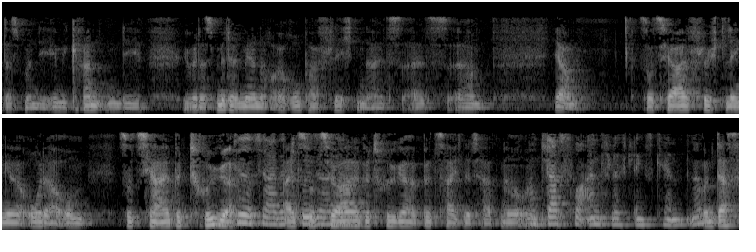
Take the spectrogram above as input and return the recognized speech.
dass man die Emigranten, die über das Mittelmeer nach Europa pflichten, als, als ähm, ja, Sozialflüchtlinge oder um Sozialbetrüger, Sozialbetrüger als Sozialbetrüger ja. bezeichnet hat. Ne? Und, und, das vor einem Flüchtlingscamp. Ne? Und, das,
